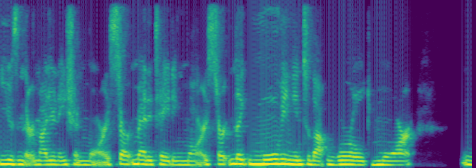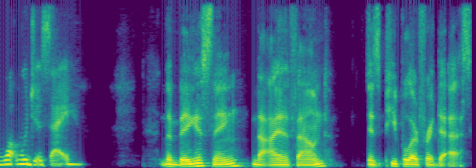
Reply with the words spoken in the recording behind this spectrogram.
using their imagination more start meditating more start like moving into that world more? What would you say? The biggest thing that i have found is people are afraid to ask.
